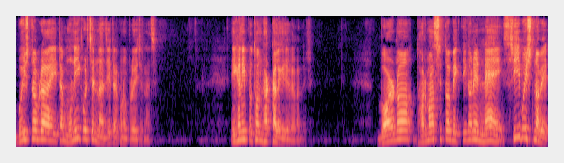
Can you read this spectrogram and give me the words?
বৈষ্ণবরা এটা মনেই করছেন না যে এটার কোনো প্রয়োজন আছে। এখানেই প্রথম ধাক্কা লেগে যাবে আমাদের। বর্ণ ধর্মাশ্রিত ব্যক্তিগণের ন্যায় শ্রী বৈষ্ণবের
